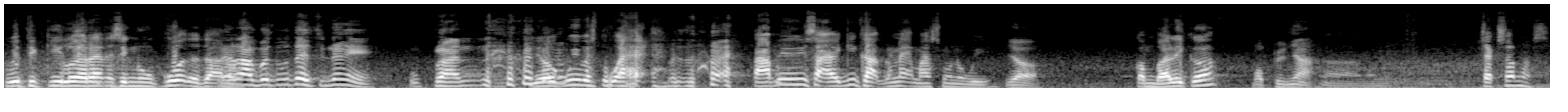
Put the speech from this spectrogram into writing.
Kuwi dikilo rek sing nuku dadak. rambut putih jenenge uban. Ya kuwi wis tuwek. Tapi saiki gak kenek Mas ngono kuwi. Yo, Kembali ke mobilnya. nah. Cek son Mas.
